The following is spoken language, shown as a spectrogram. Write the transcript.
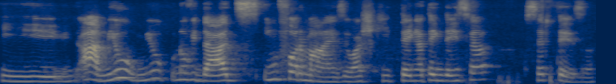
E ah, mil, mil novidades informais. Eu acho que tem a tendência, certeza.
